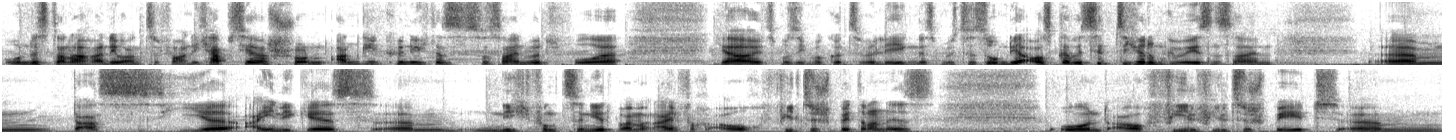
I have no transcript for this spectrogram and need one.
und es danach an die Wand zu fahren. Ich habe es ja schon angekündigt, dass es so sein wird vor, ja, jetzt muss ich mal kurz überlegen, das müsste so um die Ausgabe 70 herum gewesen sein, ähm, dass hier einiges ähm, nicht funktioniert, weil man einfach auch viel zu spät dran ist und auch viel, viel zu spät ähm,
